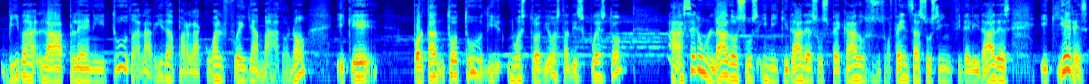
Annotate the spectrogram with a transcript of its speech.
viva la plenitud a la vida para la cual fue llamado, ¿no? Y que, por tanto, tú, nuestro Dios, está dispuesto a hacer a un lado sus iniquidades, sus pecados, sus ofensas, sus infidelidades, y quieres,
